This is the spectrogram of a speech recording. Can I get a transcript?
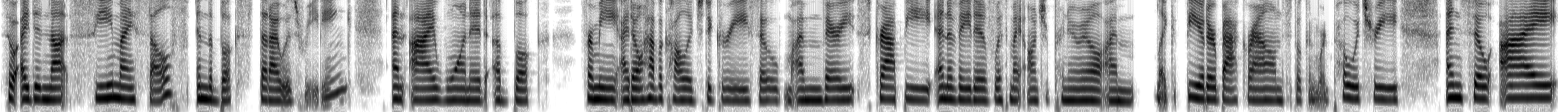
So I did not see myself in the books that I was reading. And I wanted a book for me. I don't have a college degree, so I'm very scrappy, innovative with my entrepreneurial. I'm like theater background, spoken word poetry. And so I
